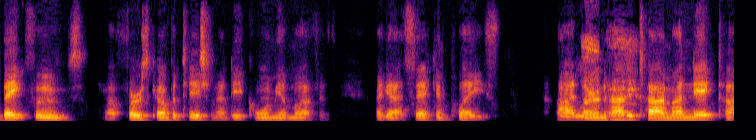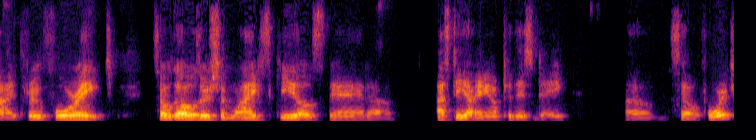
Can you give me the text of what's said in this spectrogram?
baked foods. My first competition, I did cornmeal muffins. I got second place. I learned how to tie my necktie through 4-H. So those are some life skills that uh, I still have to this day. Um, so 4-H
